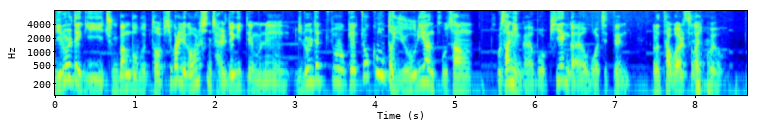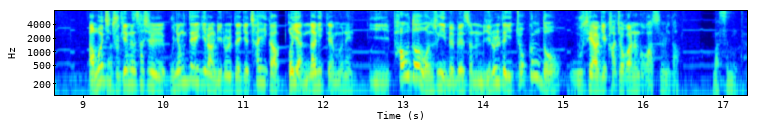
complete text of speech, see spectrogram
리롤 덱이 중반부부터 피 관리가 훨씬 잘 되기 때문에 리롤 덱 쪽에 조금 더 유리한 보상 보상인가요? 뭐 피해인가요? 뭐 어쨌든 그렇다고 할 수가 있고요. 나머지 두. 개는 사실 운영 덱이랑 리롤 덱의 차이가 거의 안 나기 때문에 이 파우더 원숭이 맵에서는 리롤 덱이 조금 더 우세하게 가져가는 것 같습니다. 맞습니다.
